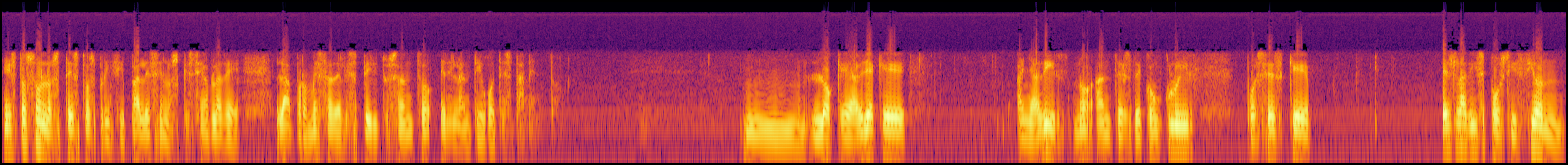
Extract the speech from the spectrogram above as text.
estos son los textos principales en los que se habla de la promesa del Espíritu Santo en el Antiguo Testamento. Mm, lo que habría que añadir, ¿no? Antes de concluir, pues es que es la disposición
